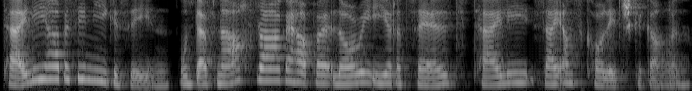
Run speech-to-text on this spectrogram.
Tylee habe sie nie gesehen und auf Nachfrage habe Laurie ihr erzählt, Tylee sei ans College gegangen.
